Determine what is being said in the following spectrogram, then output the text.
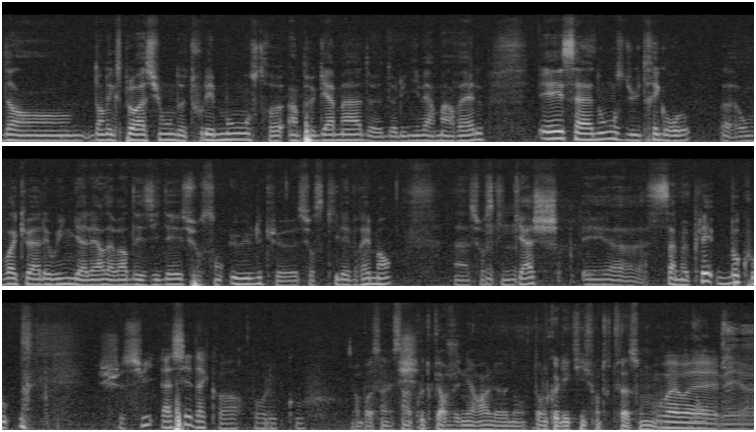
dans, dans l'exploration de tous les monstres un peu gamma de, de l'univers Marvel. Et ça annonce du très gros. Euh, on voit que Halloween a l'air d'avoir des idées sur son Hulk, euh, sur ce qu'il est vraiment, euh, sur ce qu'il cache. Et euh, ça me plaît beaucoup. Je suis assez d'accord pour le coup. Non, bah, c'est un- c'est un coup de cœur général euh, dans, dans le collectif, en toute façon. Ouais, ouais, mais euh,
